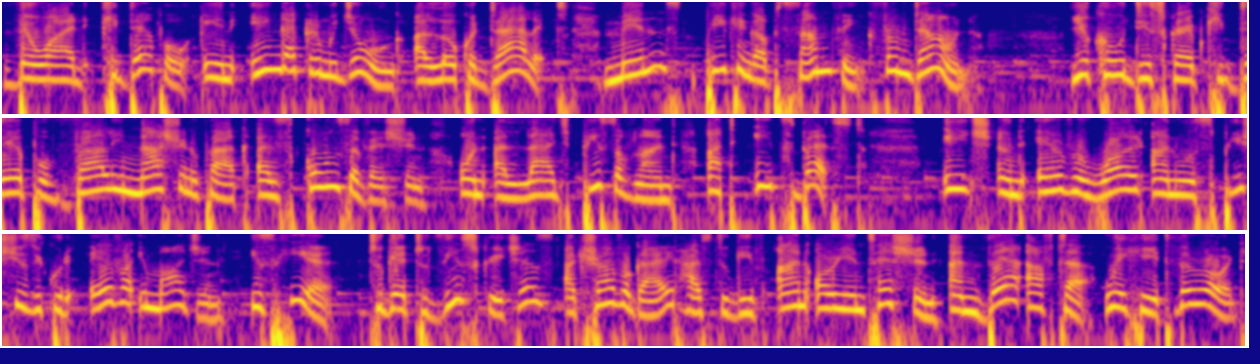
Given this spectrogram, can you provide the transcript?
The word Kidepo in Ngakarimojong, a local dialect, means picking up something from down. You could describe Kidepo Valley National Park as conservation on a large piece of land at its best. Each and every wild animal species you could ever imagine is here. To get to these creatures, a travel guide has to give an orientation and thereafter we hit the road.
